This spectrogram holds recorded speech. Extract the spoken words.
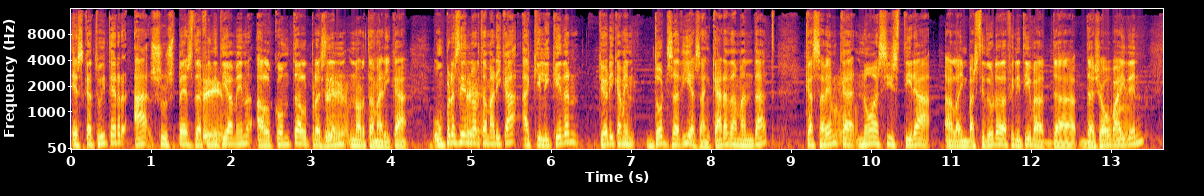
és que Twitter ha suspès definitivament el compte al president Sí. nord-americà. Un president Sí. nord-americà a qui li queden, teòricament, 12 dies encara de mandat, que sabem que no assistirà a la investidura definitiva de, de Joe Biden, eh,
